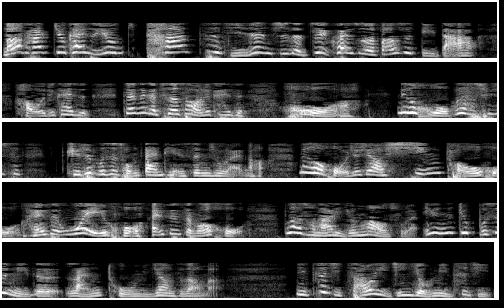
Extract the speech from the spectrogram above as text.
然后他就开始用他自己认知的最快速的方式抵达。好，我就开始在那个车上，我就开始火，那个火不知道是不是。绝对不是从丹田生出来的哈，那个火就是要心头火，还是胃火，还是什么火？不知道从哪里就冒出来，因为那就不是你的蓝图，你这样知道吗？你自己早已经有你自己，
